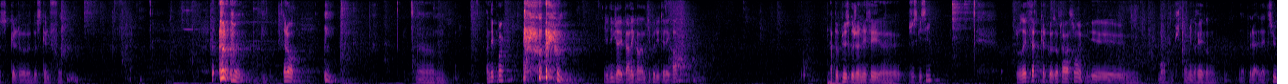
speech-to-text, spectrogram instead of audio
ce qu'elles font. Alors, euh, un des points. J'ai dit que j'avais parlé quand même un petit peu du télégraphe. Un peu plus que je ne l'ai fait euh, jusqu'ici. Je voudrais faire quelques observations et, bon, je terminerai un peu là-dessus.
